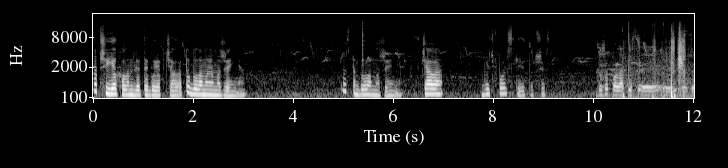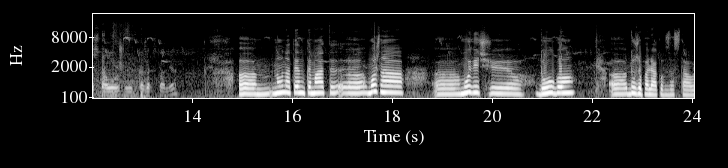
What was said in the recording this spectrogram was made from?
Ja przyjechałam dlatego, jak chciała. To było moje marzenie. Просто było marzenie. Chciała być w Polsce to wszystko. Dużo Polaków zostało w Kazachstanie? No, na ten temat e, można e, mówić e, długo. E, Dużo Polaków zostało.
